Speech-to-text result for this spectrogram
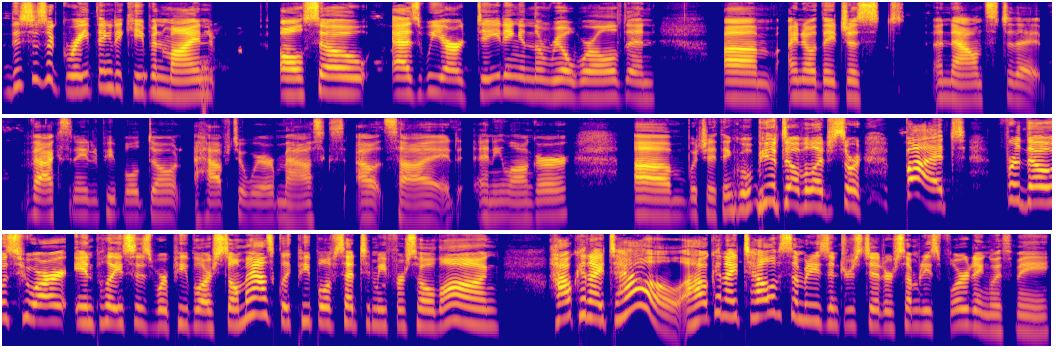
This is a great thing to keep in mind. Also, as we are dating in the real world, and um, I know they just announced that vaccinated people don't have to wear masks outside any longer um, which I think will be a double edged sword. But for those who are in places where people are still masked, like people have said to me for so long, how can I tell? How can I tell if somebody's interested or somebody's flirting with me?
